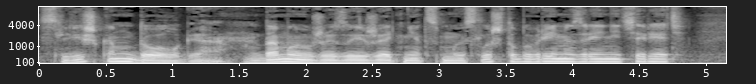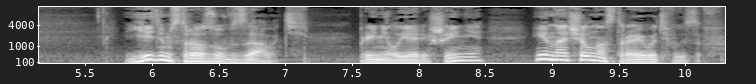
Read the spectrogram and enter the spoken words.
«Слишком долго. Домой уже заезжать нет смысла, чтобы время зря не терять». «Едем сразу в Заводь», — принял я решение — и начал настраивать вызов.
